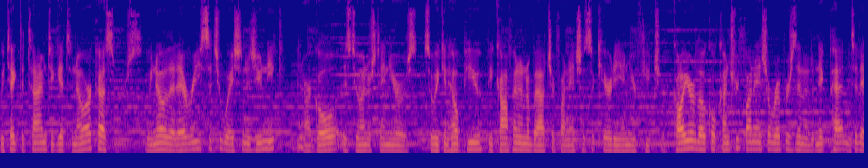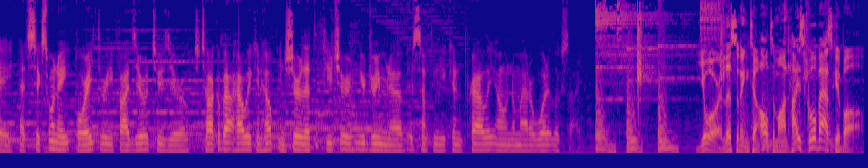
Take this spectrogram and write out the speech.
We take the time to get to know our customers. We know that every situation is unique, and our goal is to understand yours so we can help you be confident about your financial security and your future. Call your local Country Financial representative, Nick Patton, today at 618 483 5020 to talk about how we can help ensure that the future you're dreaming of is something you can proudly own no matter what it looks like. You're listening to Altamont High School Basketball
